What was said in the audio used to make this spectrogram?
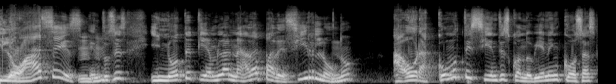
Y lo haces. Entonces, y no te tiembla nada para decirlo. No. Ahora, ¿cómo te sientes cuando vienen cosas?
